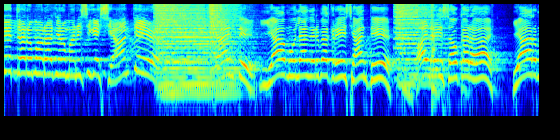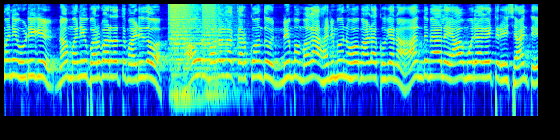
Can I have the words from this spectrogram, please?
ಈ ಧರ್ಮರಾಜನ ಮನಸ್ಸಿಗೆ ಶಾಂತಿ. ಶಾಂತಿ. ಯಾವ ಮೂಲ್ಯಾನ ಇರ್ಬೇಕ್ರಿ ಶಾಂತಿ. ಅಲ್ರಿ ಸೌಕಾರ ಯಾರ ಮನೆ ಹುಡುಗಿ ನಮ್ಮ ಮನೆಗೆ ಬರಬಾರ್ದತ್ ಮಾಡಿದವ ಅವ್ರ ಮಗಳನ್ನ ಕರ್ಕೊಂಡು ನಿಮ್ಮ ಮಗ ಹನಿಮೂನ್ ಹೋಗಿ ಮಾಡಕ್ ಹೋಗ್ಯಾನ ಅಂದ ಮೇಲೆ ಯಾವ ಮೂಲೆ ಆಗೈತ್ರಿ ಶಾಂತಿ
